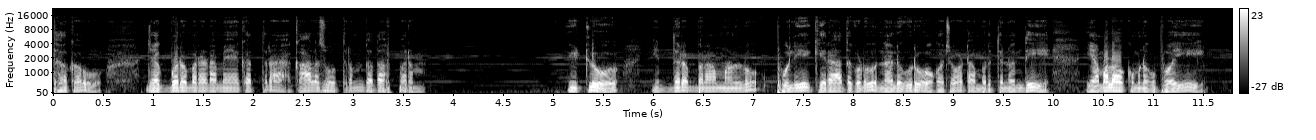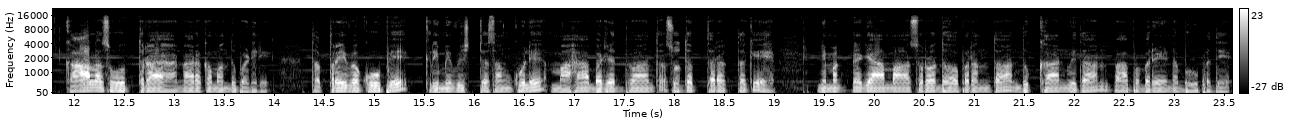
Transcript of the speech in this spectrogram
ప్రలోధకౌ జగ్బురమరణమేకత్ర కాలసూత్రం తతఃపరం ఇట్లు ఇద్దరు బ్రాహ్మణులు పులి కిరాతకుడు నలుగురు ఒకచోట మృతి నొంది యమలోకమునకు పోయి కాలసూత్ర నరకమందు పడిరి. తత్రైవ కూపే క్రిమివిష్ట సంకులే మహాభజద్వాంత సుతప్త రక్తకే నిమగ్నజామాసురధోపరంతా దుఃఖాన్వితాన్ పాపభరేణ భూపతే.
